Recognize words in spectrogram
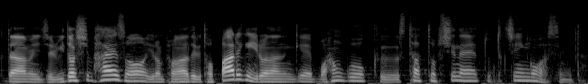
그다음에 이제 리더십 하에서 이런 변화들이 더 빠르게 일어나는 게 뭐 한국 그 스타트업 씬의 또 특징인 것 같습니다.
